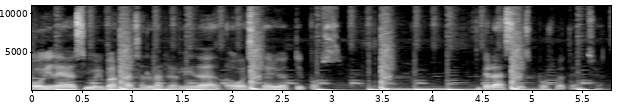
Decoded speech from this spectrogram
o ideas muy bajas a la realidad o estereotipos. Gracias por su atención.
